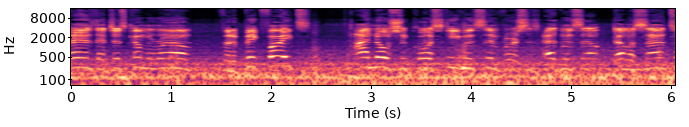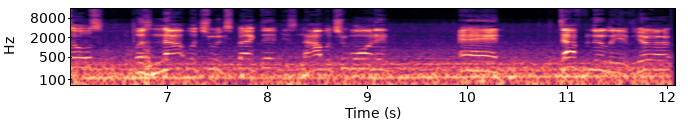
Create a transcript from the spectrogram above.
fans that just come around for the big fights, I know Shakur Stevenson versus Edwin De Los Santos was not what you expected. It's not what you wanted. And definitely, if you're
